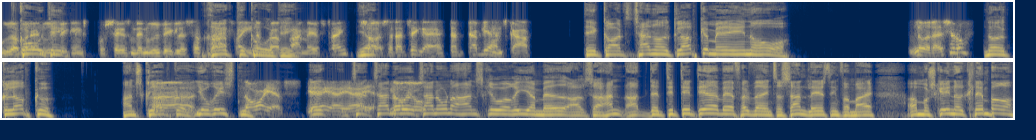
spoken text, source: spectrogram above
ud, og God hvordan idé. udviklingsprocessen den udviklede sig fra, fra Rigtig god 41 idé. frem efter. Ikke? Jo. Så, så der tænker jeg, der, der bliver han skarp. Det er godt. Tag noget glopke med ind over. Noget der, siger du? Noget glopke. Hans glopke, Øh, juristen. Nå ja, ja, ja, ja. Tag, tag, nogle, tag nogle af hans skriverier med, altså. Han, han, det, det, det, det har i hvert fald været interessant læsning for mig. Og måske noget klemperer.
